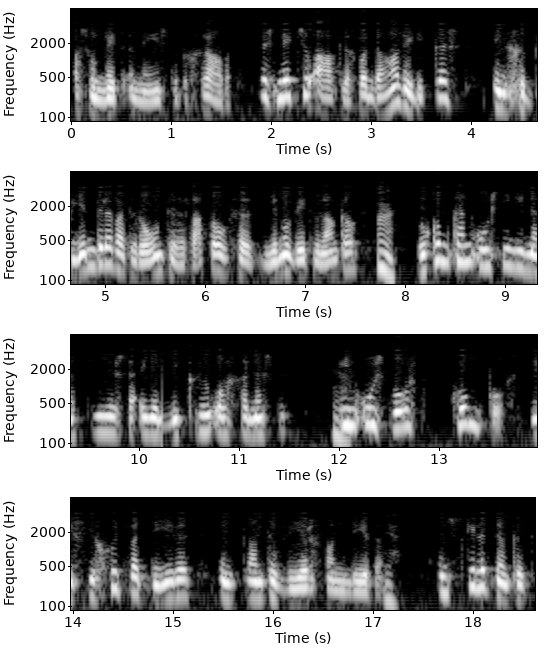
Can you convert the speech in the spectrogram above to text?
as om net 'n mens te begrawe. Dis net so aaklig want daar lê die kus en gebeendere wat rond rattel vir hemel weet hoe lank al. Uh. Hoekom kan ons nie die natuur se eie mikroorganismes ja. en ons word kompos, dis die goed wat diere en plante weer van lewe. Ja. En skielik dink ek,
